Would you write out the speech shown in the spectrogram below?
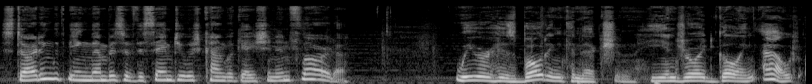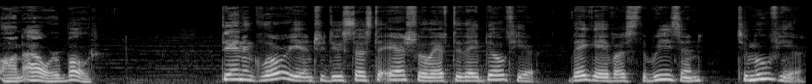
starting with being members of the same Jewish congregation in Florida. We were his boating connection. He enjoyed going out on our boat. Dan and Gloria introduced us to Asheville after they built here. They gave us the reason to move here.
